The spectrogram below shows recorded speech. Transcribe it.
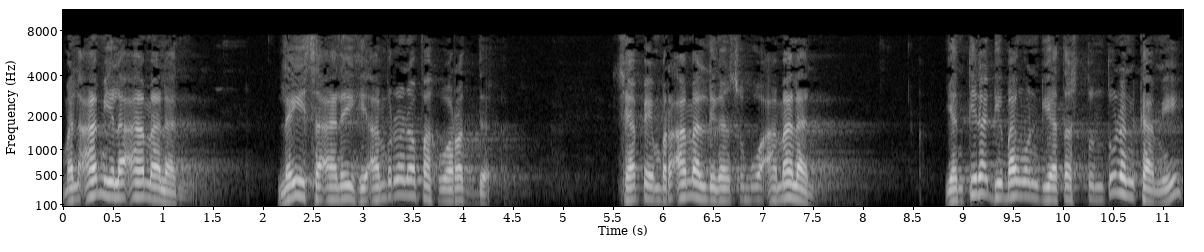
"Man amila amalan laisa alaihi amruna fahuwa radd." Siapa yang beramal dengan sebuah amalan yang tidak dibangun di atas tuntunan kami,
